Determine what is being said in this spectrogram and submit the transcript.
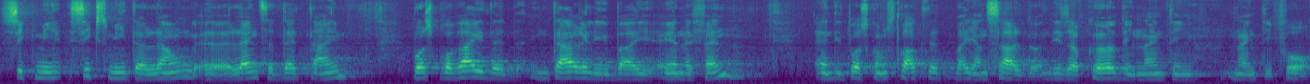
six, me six, meter long uh, length at that time was provided entirely by INFN and it was constructed by Ansaldo, and this occurred in 1994.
